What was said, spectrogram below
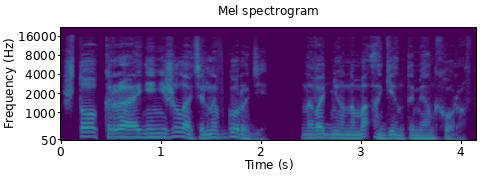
что крайне нежелательно в городе, наводненном агентами анхоров.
